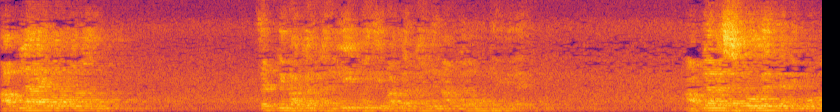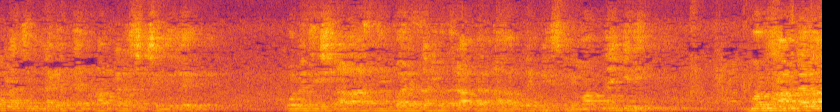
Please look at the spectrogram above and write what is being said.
आपल्या आई बाबानं चटणी भाकर खाल्ली भाजी भाकर खाल्ली आपल्याला मोठं केलंय आपल्याला शिकवलंय त्याने कोणाला चिंता घेतल्या पण आपल्याला शिक्षण दिलंय कोणाची शाळा असली कॉलेज असलं तर आपल्याला दहा रुपये फीस मी माफ नाही केली. म्हणून आपल्याला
